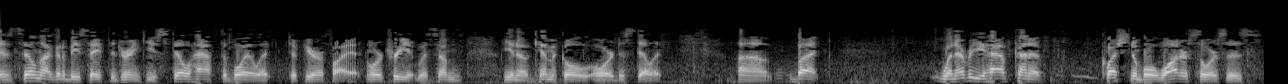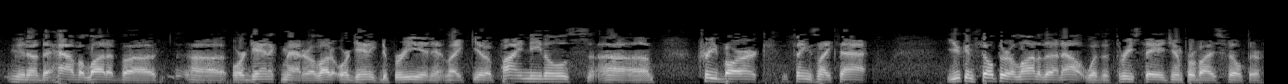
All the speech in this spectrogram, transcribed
is still not going to be safe to drink. You still have to boil it to purify it, or treat it with some you know, chemical or distill it. Uh, but whenever you have kind of questionable water sources, you know, that have a lot of uh, uh, organic matter, a lot of organic debris in it, like you know, pine needles, uh, tree bark, things like that. You can filter a lot of that out with a three-stage improvised filter.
